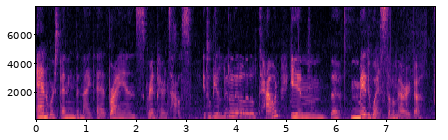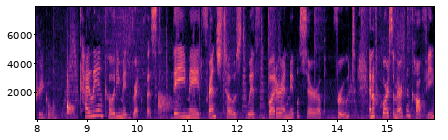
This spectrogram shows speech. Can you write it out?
And we're spending the night at Brian's grandparents' house. It will be a little, little, little town in the Midwest of America. Pretty cool. Kylie and Cody made breakfast. They made French toast with butter and maple syrup, fruit, and of course American coffee,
